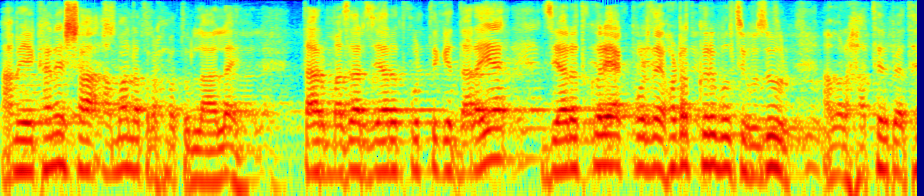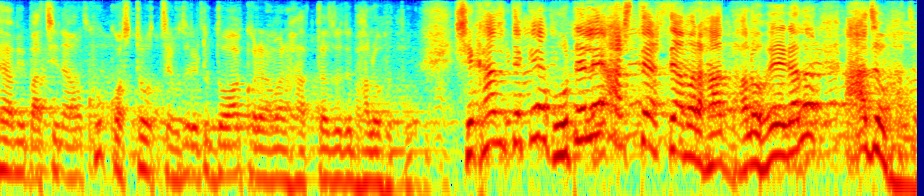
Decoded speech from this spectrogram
আমি এখানে শাহ আমানত রহমতুল্লাহ আলাই তার মাজার জিয়ারত করতে গিয়ে দাঁড়াইয়া জিয়ারত করে এক পর্যায়ে হঠাৎ করে বলছি, হুজুর, আমার হাতের ব্যথায় আমি বাঁচি না, আমার খুব কষ্ট হচ্ছে। হুজুর, একটু দোয়া করেন, আমার হাতটা যদি ভালো হতো। সেখান থেকে হোটেলে আসতে আসতে আমার হাত ভালো হয়ে গেল, আজও ভালো।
